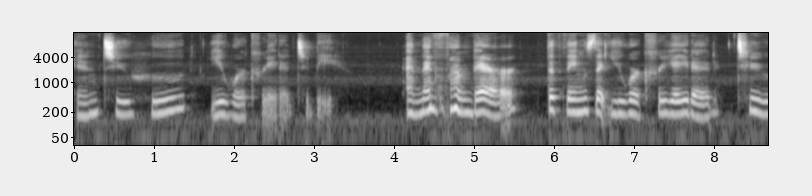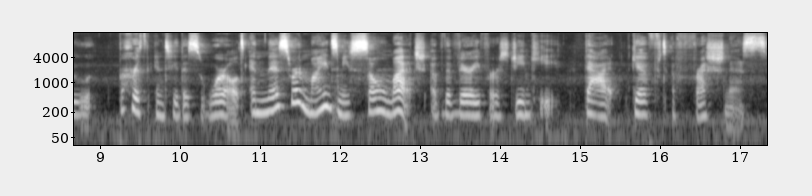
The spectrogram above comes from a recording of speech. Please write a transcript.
into who you were created to be. And then from there, the things that you were created to birth into this world. And this reminds me so much of the very first gene key that gift of freshness,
